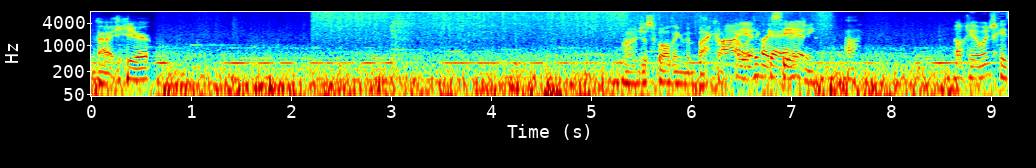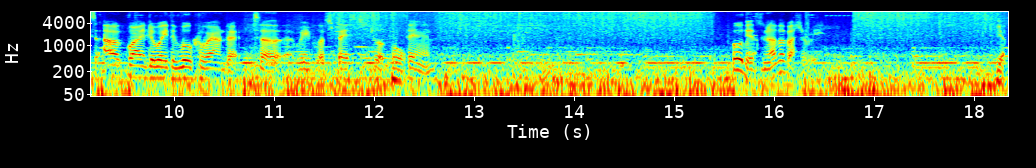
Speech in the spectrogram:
All right, here. I'm just welding them back up. Ah, Oh, I yes, didn't I get see energy. it. Ah, Okay, in which case I'll grind away the roof around it so that we've got space to drop the thing in. Oh, there's another battery. Yep.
